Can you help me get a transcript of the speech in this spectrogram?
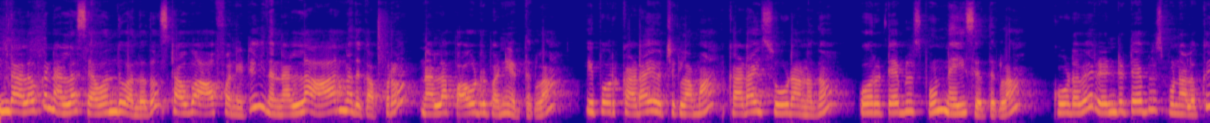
இந்த அளவுக்கு நல்லா செவந்து வந்ததும் ஸ்டவ் ஆஃப் பண்ணிவிட்டு இதை நல்லா ஆறுனதுக்கப்புறம் நல்லா பவுட்ரு பண்ணி எடுத்துக்கலாம். இப்போ ஒரு கடாய் வச்சுக்கலாமா? கடாய் சூடானதும் ஒரு டேபிள் ஸ்பூன் நெய் சேர்த்துக்கலாம். கூடவே ரெண்டு டேபிள் ஸ்பூன் அளவுக்கு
